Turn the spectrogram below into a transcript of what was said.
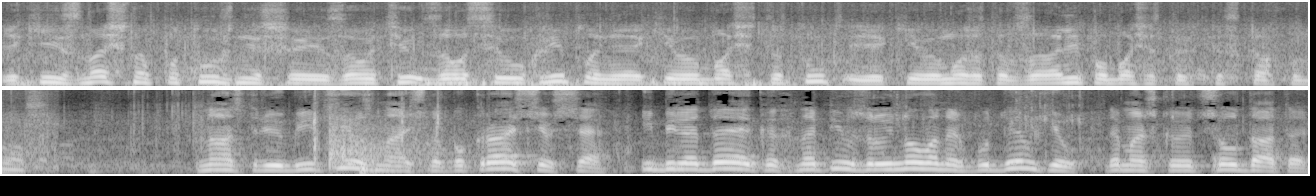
який значно потужніший за оці укріплення, які ви бачите тут і які ви можете взагалі побачити в пісках у нас. Настрій у бійців значно покращився, і біля деяких напівзруйнованих будинків, де мешкають солдати,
